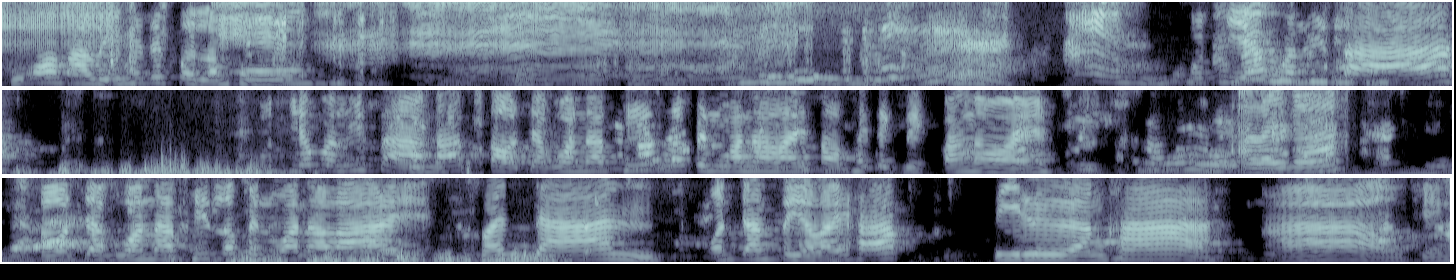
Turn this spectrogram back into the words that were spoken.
ครูอ้อมอารีไม่ได้เปิดลำโพงครูเจี๊ยบวันวิสาครูเจี๊ยบวันวิสาครับ ต่อจากวันอาทิตย์แล้วเป็นวันอะไรตอบให้เด็กๆฟังหน่อย อะไรนะ ต่อจากวันอาทิตย์แล้วเป็นวันอะไร วันจันทร์วันจันทร์สีอะไรครับ สีเหลืองค่ะ อ้าวเก่ง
